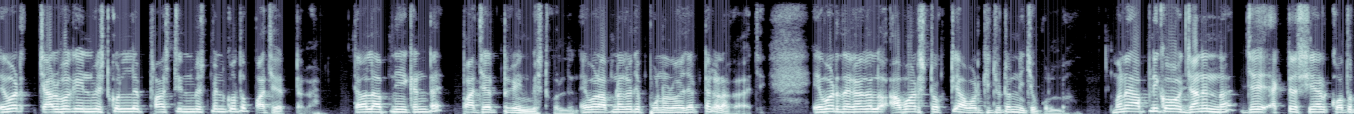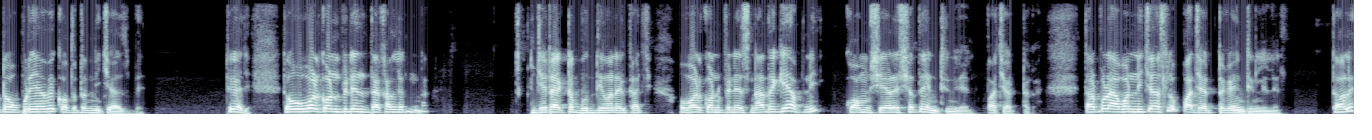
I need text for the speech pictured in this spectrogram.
এবার চার ভাগে ইনভেস্ট করলে ফার্স্ট ইনভেস্টমেন্ট কত? পাঁচ হাজার টাকা। তাহলে আপনি এখানটায় পাঁচ হাজার টাকা ইনভেস্ট করলেন। এবার আপনার কাছে পনেরো হাজার টাকা রাখা আছে। এবার দেখা গেল আবার স্টকটি আবার কিছুটা নিচে পড়ল। মানে আপনি ক, জানেন না যে একটা শেয়ার কতটা উপরে যাবে, কতটা নিচে আসবে। ঠিক আছে? তো ওভার কনফিডেন্স দেখালেন না। যেটা একটা বুদ্ধিমানের কাজ। ওভার কনফিডেন্স না দেখিয়ে আপনি কম শেয়ারের সাথে এন্ট্রি নিলেন, পাঁচ হাজার টাকা। তারপরে আবার নিচে আসলো, পাঁচ হাজার টাকা এন্ট্রি নিলেন। তাহলে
